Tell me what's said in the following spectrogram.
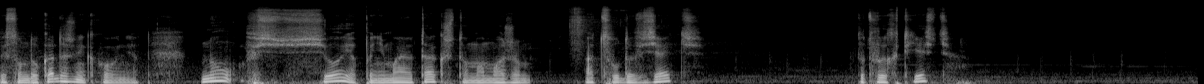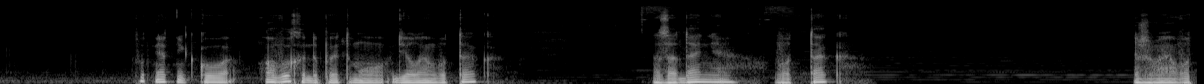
И сундука даже никакого нет. Ну, все, я понимаю так, что мы можем отсюда взять. Тут выход есть? Тут нет никакого выхода, поэтому делаем вот так. Задание вот так. Нажимаем вот.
